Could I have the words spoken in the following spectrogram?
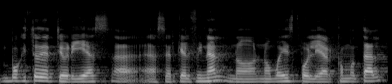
un poquito de teorías acerca del final. No, no voy a espolear como tal,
